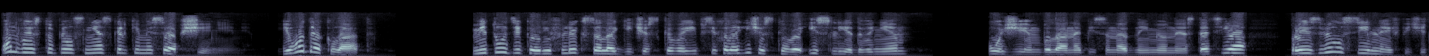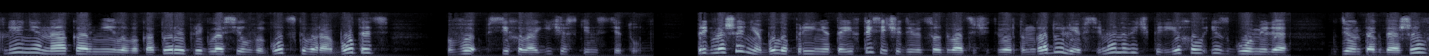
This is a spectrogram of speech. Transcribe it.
Он выступил с несколькими сообщениями. Его доклад Методика рефлексологического и психологического исследования, позже им была написана одноименная статья, произвел сильное впечатление на Корнилова, который пригласил Выгодского работать в психологический институт. Приглашение было принято, и в 1924 году Лев Семенович переехал из Гомеля, где он тогда жил,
